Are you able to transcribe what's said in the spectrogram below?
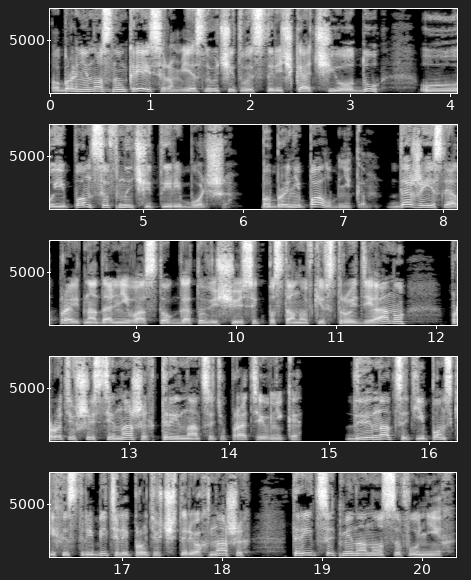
По броненосным крейсерам, если учитывать старичка Чиоду, у японцев на четыре больше. По бронепалубникам, даже если отправить на Дальний Восток готовящуюся к постановке в строй Диану, против шести наших 13 у противника. 12 японских истребителей против четырех наших, 30 миноносцев у них,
